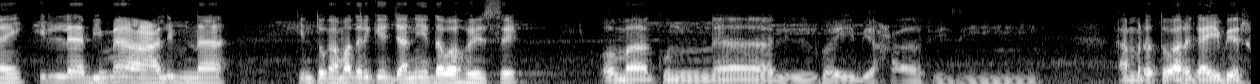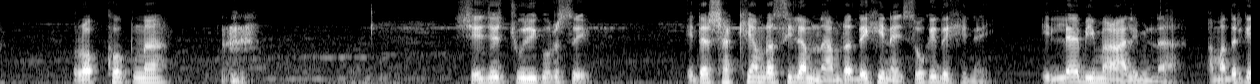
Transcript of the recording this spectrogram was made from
নাই, ইল্লা বিমা আলিম না কিন্তু আমাদেরকে জানিয়ে দেওয়া হয়েছে অমা কুন্না লিল গাইবি হাফিজিন। আমরা তো আর গাইবের রক্ষক না। সে যে চুরি করছে এটার সাক্ষী আমরা ছিলাম না, আমরা দেখি নাই, চোখে দেখি নাই। ইল্লা বিমা আলিম না আমাদেরকে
